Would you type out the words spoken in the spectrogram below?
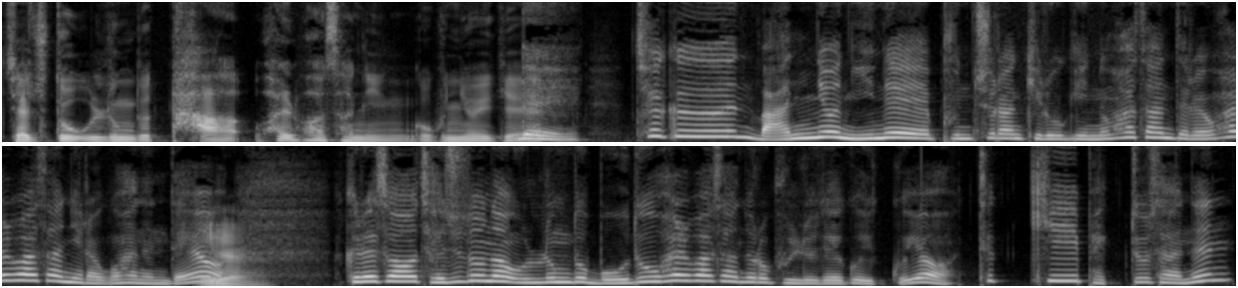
제주도, 울릉도 다 활화산인 거군요, 이게. 네. 최근 만년 이내에 분출한 기록이 있는 화산들을 활화산이라고 하는데요. 예. 그래서 제주도나 울릉도 모두 활화산으로 분류되고 있고요. 특히 백두산은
